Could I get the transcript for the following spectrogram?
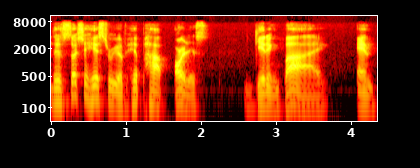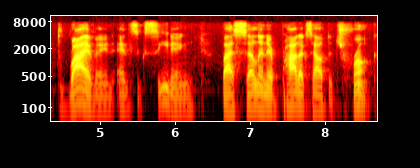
There's such a history of hip hop artists getting by and thriving and succeeding by selling their products out the trunk,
